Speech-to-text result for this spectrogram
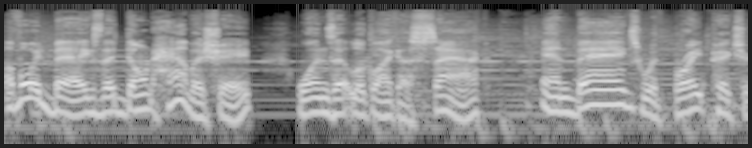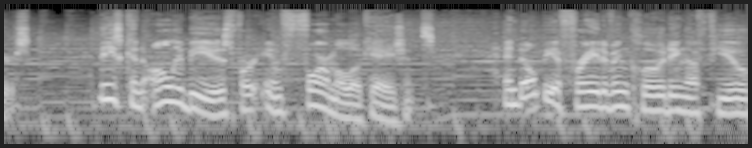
Avoid bags that don't have a shape, ones that look like a sack, and bags with bright pictures. These can only be used for informal occasions. And don't be afraid of including a few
